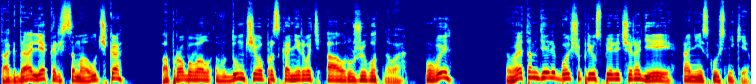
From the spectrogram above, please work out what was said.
Тогда лекарь-самоучка попробовал вдумчиво просканировать ауру животного. Увы, в этом деле больше преуспели чародеи, а не искусники.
